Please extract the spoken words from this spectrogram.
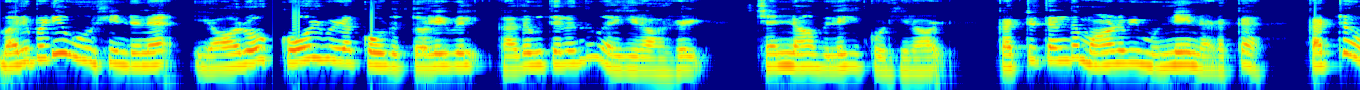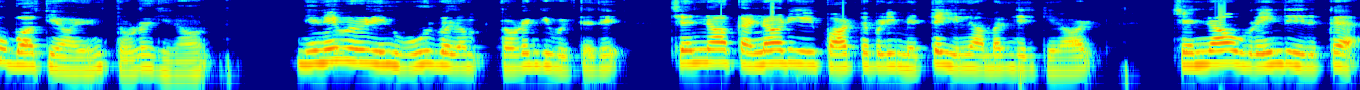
மறுபடி ஊர்கின்றன யாரோ கோல் விளக்கோடு தொலைவில் கதவு திறந்து வருகிறார்கள். சென்னா விலகிக் கொள்கிறாள். கற்றுத்தந்த மாணவி முன்னே நடக்க கற்ற உபாத்தியாயன் தொடர்கிறான். நினைவுகளின் ஊர்வலம் தொடங்கிவிட்டது. சென்னா கண்ணாடியை பார்த்தபடி மெத்தையில் அமர்ந்திருக்கிறாள். சென்னா உறைந்து இருக்க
